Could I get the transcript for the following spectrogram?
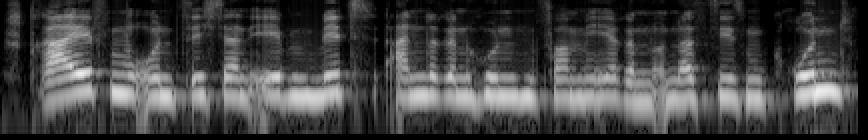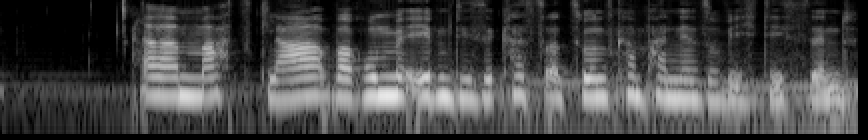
streifen und sich dann eben mit anderen Hunden vermehren. Und aus diesem Grund äh, macht es klar, warum eben diese Kastrationskampagnen so wichtig sind.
